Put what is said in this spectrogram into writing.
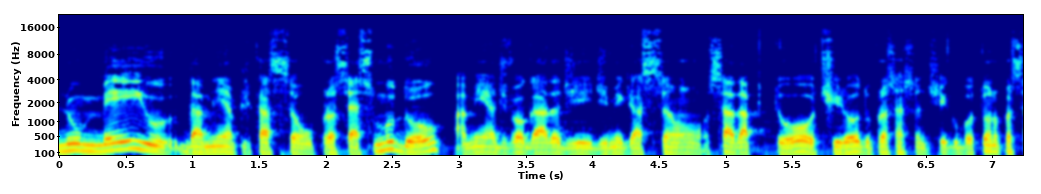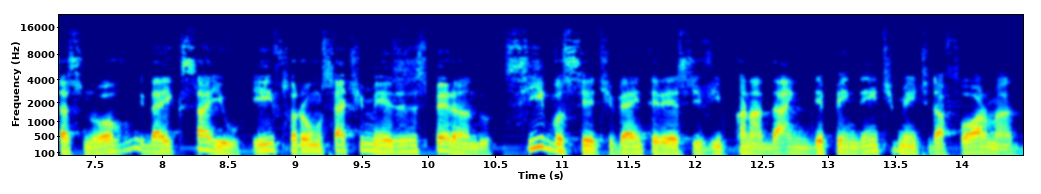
No meio da minha aplicação, o processo mudou. A minha advogada de, de imigração se adaptou, tirou do processo antigo, botou no processo novo e daí que saiu. E foram sete meses esperando. Se você tiver interesse de vir para o Canadá, independentemente da forma,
